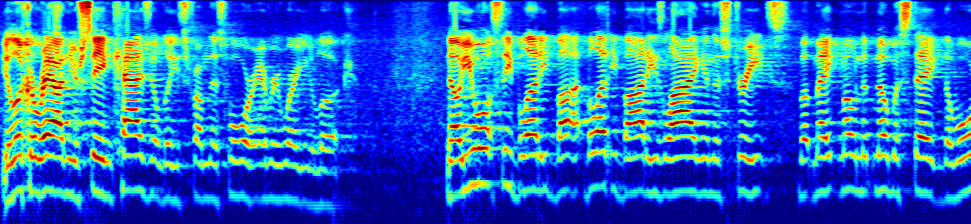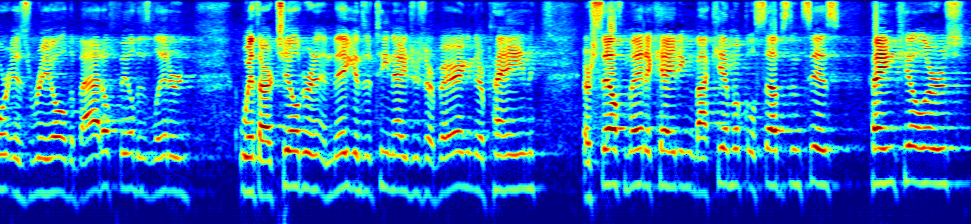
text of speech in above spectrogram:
You look around, you're seeing casualties from this war everywhere you look. No, you won't see bloody, bloody bodies lying in the streets, but make no mistake, the war is real. The battlefield is littered with our children, and millions of teenagers are bearing their pain they're self medicating by chemical substances, painkillers,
